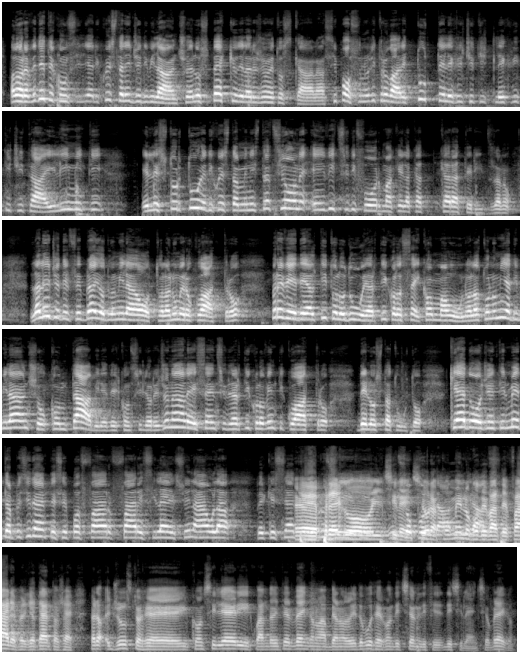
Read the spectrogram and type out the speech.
Allora, vedete consiglieri, questa legge di bilancio è lo specchio della Regione Toscana. Si possono ritrovare tutte le, criticità, i limiti e le storture di questa amministrazione e i vizi di forma che la ca caratterizzano. La legge del febbraio 2008, la numero 4, prevede al titolo 2, articolo 6,1, l'autonomia di bilancio contabile del Consiglio regionale ai sensi dell'articolo 24 dello Statuto. Chiedo gentilmente al Presidente se può far fare silenzio in aula perché sento eh, prego il silenzio. Ora con me lo grazie. potevate fare? Perché tanto c'è. Però è giusto che i consiglieri quando intervengono abbiano le dovute condizioni di, di silenzio. Prego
